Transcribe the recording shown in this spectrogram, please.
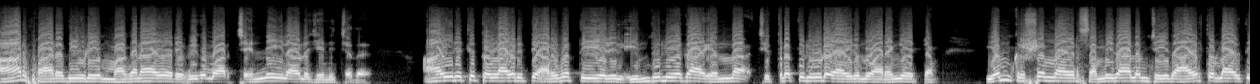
ആർ ഭാരതിയുടെയും മകനായ രവികുമാർ ചെന്നൈയിലാണ് ജനിച്ചത്. ആയിരത്തി തൊള്ളായിരത്തി അറുപത്തിയേഴിൽ ഇന്ദുലേഖ എന്ന ചിത്രത്തിലൂടെയായിരുന്നു അരങ്ങേറ്റം. എം കൃഷ്ണൻ നായർ സംവിധാനം ചെയ്ത ആയിരത്തി തൊള്ളായിരത്തി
